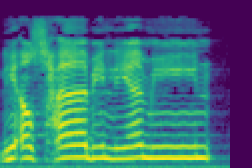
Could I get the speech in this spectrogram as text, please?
لِّأَصْحَابِ الْيَمِينِ.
